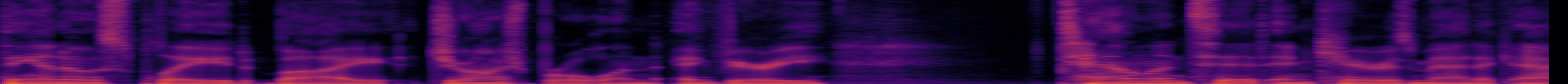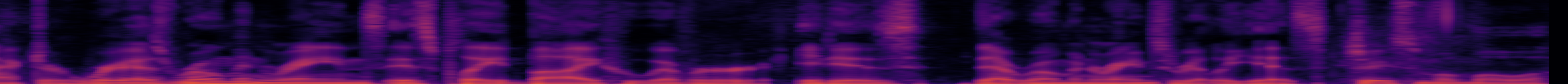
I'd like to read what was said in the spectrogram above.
Thanos played by Josh Brolin, a very talented and charismatic actor, whereas Roman Reigns is played by whoever it is that Roman Reigns really is. Jason Momoa.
